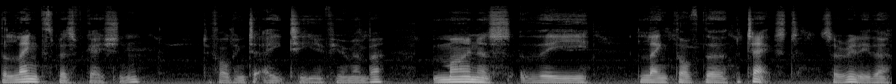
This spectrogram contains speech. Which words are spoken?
the length specification, defaulting to 80 if you remember, minus the length of the, the text. So really, the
